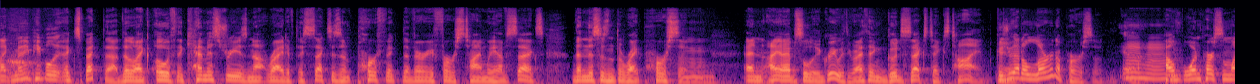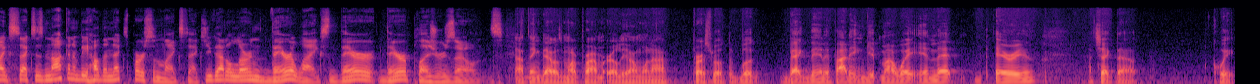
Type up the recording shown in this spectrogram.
Like many people expect that. They're like, oh, if the chemistry is not right, if the sex isn't perfect the very first time we have sex, then this isn't the right person. Mm. And I absolutely agree with you. I think good sex takes time because you got to learn a person. Yeah, mm-hmm. How one person likes sex is not going to be how the next person likes sex. You got to learn their likes, their their pleasure zones. I think that was my problem early on when I first wrote the book. Back then, if I didn't get my way in that area, I checked out quick.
